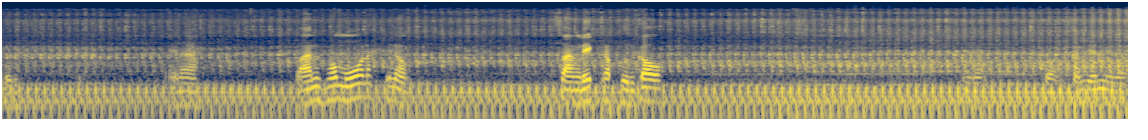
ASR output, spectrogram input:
ผมไอ้นา ร้านหัวหมูนะพี่น้องสั่งเล็กครับรุ่นเก่านี่นะก่อนจำเย็นนี่นะ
